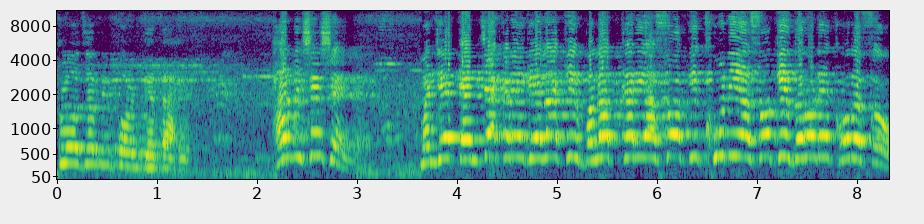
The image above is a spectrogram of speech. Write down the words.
क्लोजर रिपोर्ट देत आहे. फार विशेष आहे. म्हणजे त्यांच्याकडे गेला की बलात्कारी असो की खुनी असो की दरोडेखोर असो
